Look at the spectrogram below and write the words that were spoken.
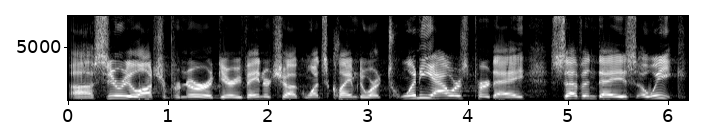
Uh, serial entrepreneur Gary Vaynerchuk once claimed to work 20 hours per day, seven days a week.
